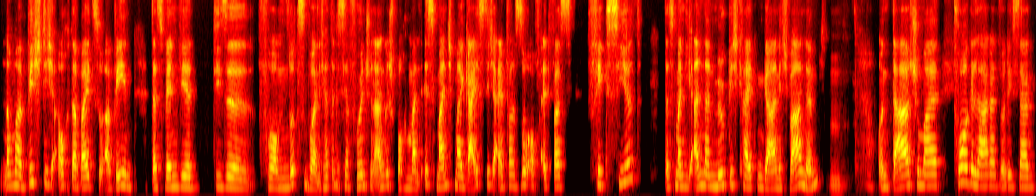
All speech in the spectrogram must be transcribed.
nochmal wichtig auch dabei zu erwähnen, dass wenn wir diese Form nutzen wollen, ich hatte das ja vorhin schon angesprochen, man ist manchmal geistig einfach so auf etwas fixiert, dass man die anderen Möglichkeiten gar nicht wahrnimmt. Mhm. Und da schon mal vorgelagert würde ich sagen,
